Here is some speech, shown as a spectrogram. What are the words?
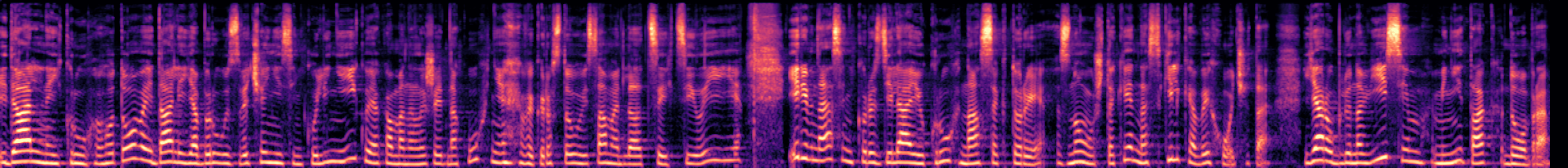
Ідеальний круг готовий. Далі я беру звичайнісіньку лінійку, яка в мене лежить на кухні, використовую саме для цих цілей її. І рівнесенько розділяю круг на сектори. Знову ж таки, наскільки ви хочете. Я роблю на 8, мені так добре.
